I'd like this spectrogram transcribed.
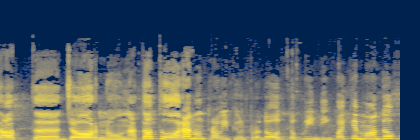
tot giorno, una tot ora, non trovi più il prodotto, quindi in qualche modo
